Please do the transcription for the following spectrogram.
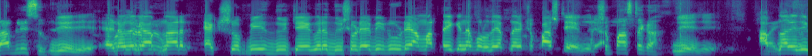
লাভলি সু জি জি। এটা আপনার একশো পিস দুই টাকা করে দুইশো টাকা বিক্রি করে আমার তাই কিনা পড়বে আপনার একশো পাঁচ টাকা করে। একশো পাঁচ টাকা? জি জি। আপনার এই যে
